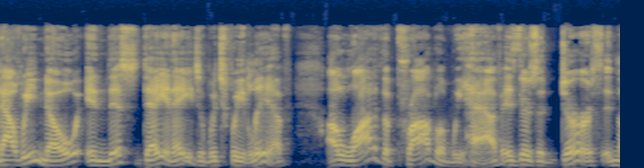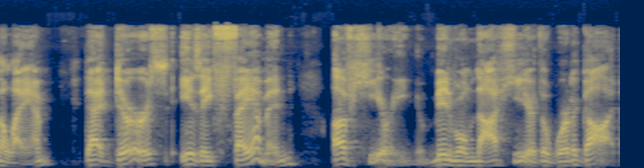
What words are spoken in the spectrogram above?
Now we know in this day and age in which we live, a lot of the problem we have is there's a dearth in the land. That dearth is a famine of hearing. Men will not hear the word of God.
